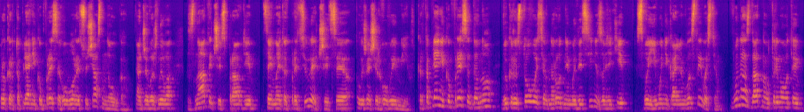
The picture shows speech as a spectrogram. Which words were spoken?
про картопляні компреси говорить сучасна наука, адже важливо знати, чи справді цей метод працює, чи це лише черговий міф. Картопляні компреси давно використовуються в народній медицині завдяки своїм унікальним властивостям. Вона здатна утримувати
